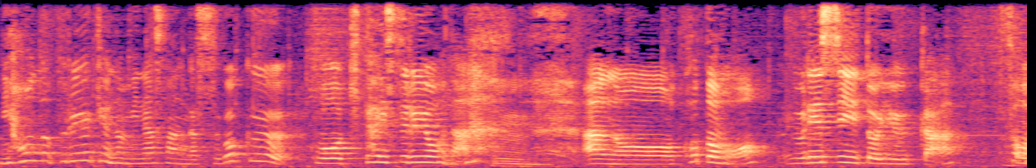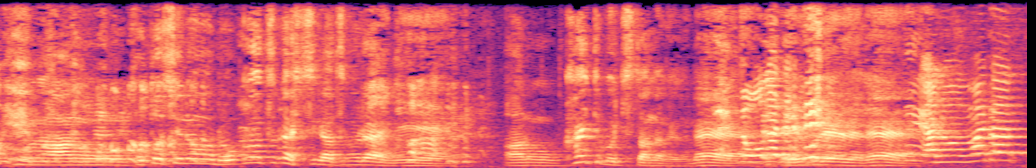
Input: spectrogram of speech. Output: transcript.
日本のプロ野球の皆さんがすごくこう期待するようなうん。あのことも嬉しいというかそういう。俺あの 今年の6月か7月ぐらいに あの帰ってこいって言ったんだけどね。動画でね。ででね。あの前田健太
